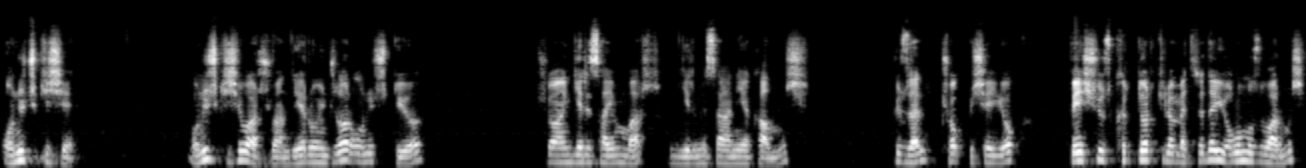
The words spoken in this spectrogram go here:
13 kişi. 13 kişi var şu an. Diğer oyuncular 13 diyor. Şu an geri sayım var. 20 saniye kalmış. Güzel. Çok bir şey yok. 544 kilometrede yolumuz varmış.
